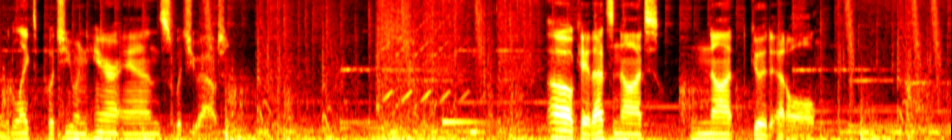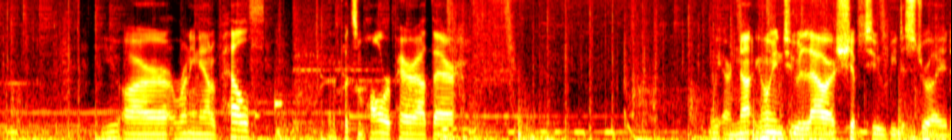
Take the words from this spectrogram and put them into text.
would like to put you in here and switch you out. Okay, that's not not good at all. You are running out of health. Gonna put some hull repair out there. We are not going to allow our ship to be destroyed.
